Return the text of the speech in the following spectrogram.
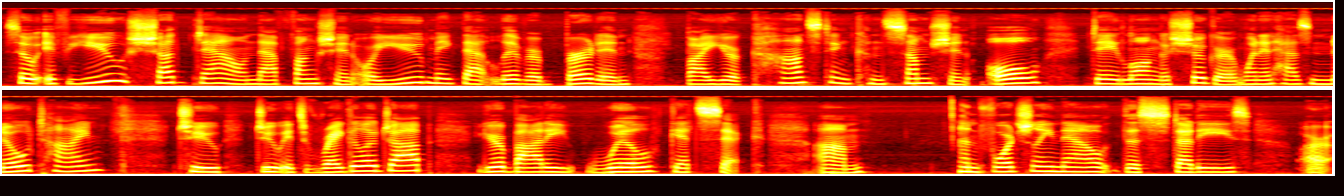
So if you shut down that function or you make that liver burden by your constant consumption all day long of sugar when it has no time to do its regular job, your body will get sick. Um, unfortunately, now the studies are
